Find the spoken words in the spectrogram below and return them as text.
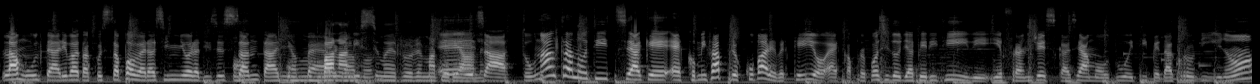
la multa è arrivata a questa povera signora di 60 anni a Un banalissimo errore materiale. Esatto, un'altra notizia che ecco mi fa preoccupare perché io ecco a proposito di aperitivi io e Francesca siamo due tipe da crodino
